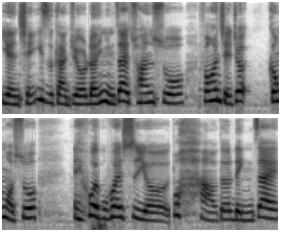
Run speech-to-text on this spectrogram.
眼前一直感觉有人影在穿梭，凤恩姐就跟我说：“诶，会不会是有不好的灵在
